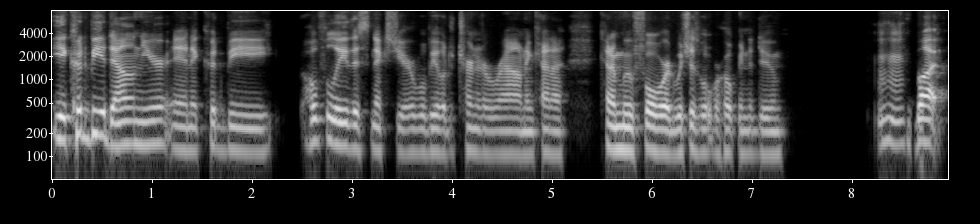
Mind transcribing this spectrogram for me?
It could be a down year, and it could be hopefully this next year we'll be able to turn it around and kind of kind of move forward, which is what we're hoping to do. Mm-hmm. But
